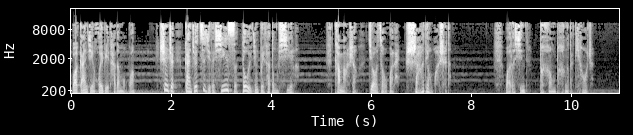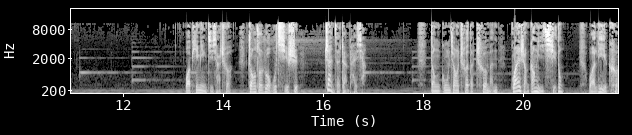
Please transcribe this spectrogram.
我赶紧回避他的目光，甚至感觉自己的心思都已经被他洞悉了。他马上就要走过来杀掉我似的，我的心砰砰的跳着。我拼命挤下车，装作若无其事，站在站牌下，等公交车的车门关上，刚一启动，我立刻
